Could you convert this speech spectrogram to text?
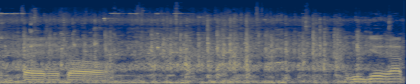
ต้นแต้นี่ก็ เยอะครับ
